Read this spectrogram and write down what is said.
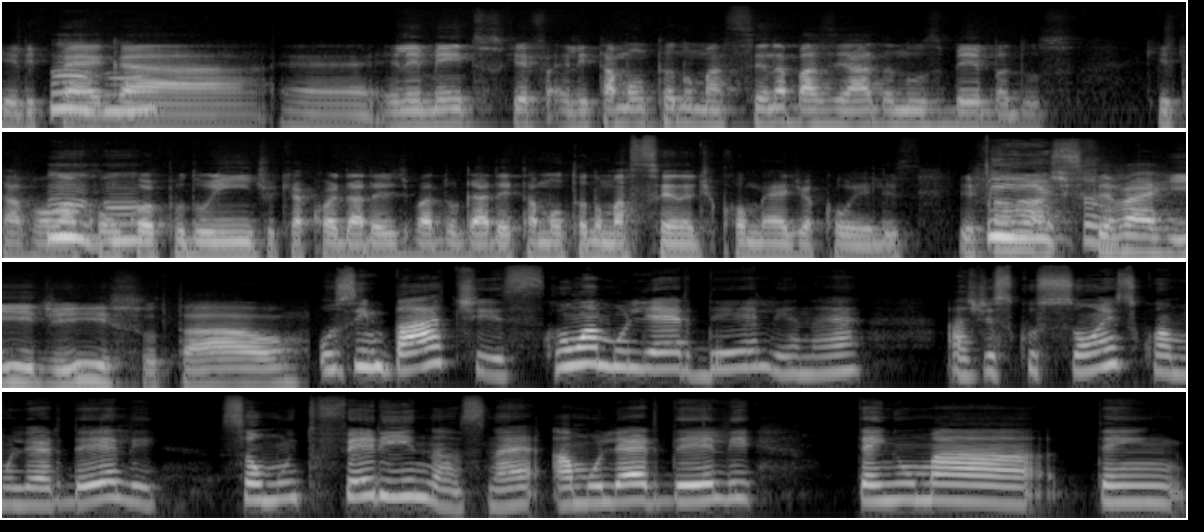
Que ele pega uhum. é, elementos que ele tá montando uma cena baseada nos bêbados que estavam uhum. lá com o uhum. corpo do índio que acordaram ele de madrugada e tá montando uma cena de comédia com eles. Ele fala, ah, acho que você vai rir disso, tal. Os embates com a mulher dele, né? As discussões com a mulher dele são muito ferinas, né? A mulher dele tem uma tem,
